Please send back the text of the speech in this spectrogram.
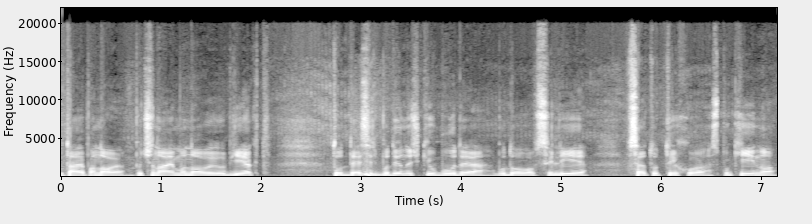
Вітаю, панове! Починаємо новий об'єкт. Тут 10 будиночків буде, будова в селі, все тут тихо, спокійно.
